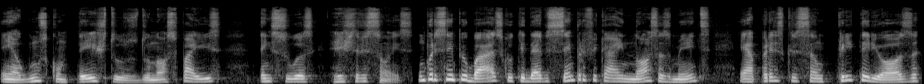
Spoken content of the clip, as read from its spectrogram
em alguns contextos do nosso país tem suas restrições. Um princípio básico que deve sempre ficar em nossas mentes é a prescrição criteriosa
